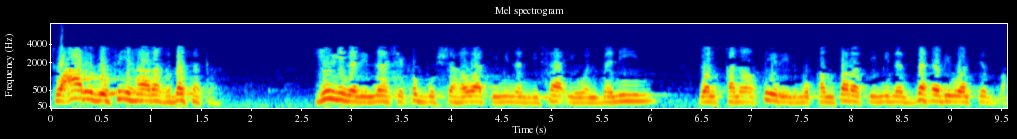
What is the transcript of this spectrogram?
تعارض فيها رغبتك. زين للناس حب الشهوات من النساء والبنين والقناطير المقنطرة من الذهب والفضة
